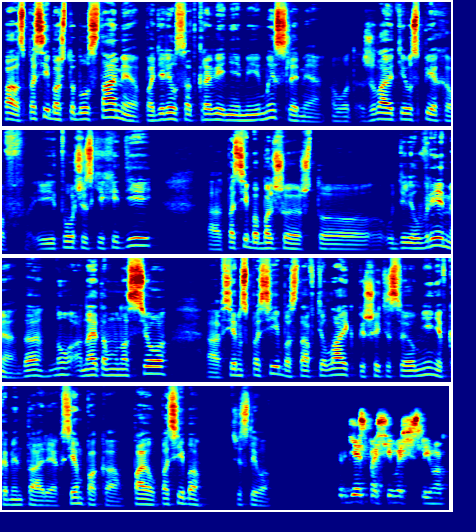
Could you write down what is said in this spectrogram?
Павел, спасибо, что был с нами, поделился откровениями и мыслями. Вот. Желаю тебе успехов и творческих идей. А, спасибо большое, что уделил время. Да? Ну, а на этом у нас все. А, всем спасибо. Ставьте лайк, пишите свое мнение в комментариях. Всем пока. Павел, спасибо. Счастливо. Сергей, спасибо. Счастливо.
